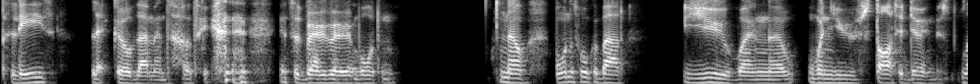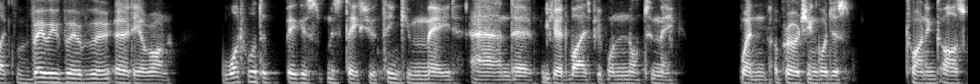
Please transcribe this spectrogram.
please let go of that mentality. it's a very very important. Now, I want to talk about you when uh, when you started doing this, like very very very earlier on. What were the biggest mistakes you think you made, and uh, you advise people not to make when approaching or just trying to ask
